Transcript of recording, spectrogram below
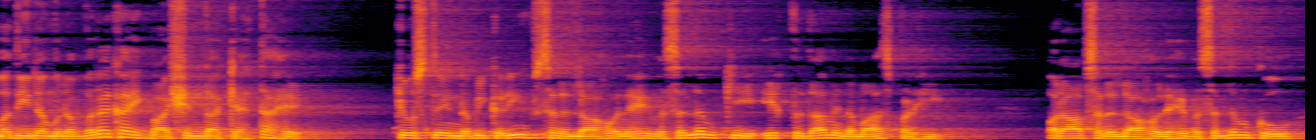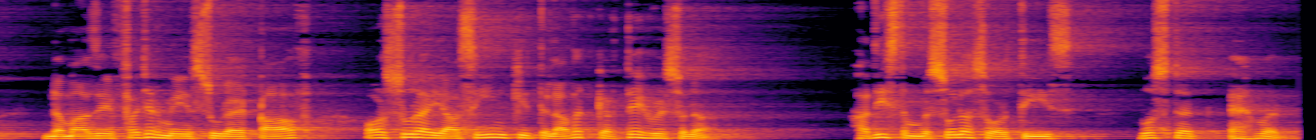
مدینہ منورہ کا ایک باشندہ کہتا ہے کہ اس نے نبی کریم صلی اللہ علیہ وسلم کی اقتداء میں نماز پڑھی اور آپ صلی اللہ علیہ وسلم کو نماز فجر میں سورہ قاف اور سورہ یاسین کی تلاوت کرتے ہوئے سنا۔ حدیث نمبر سولہ سو اڑتیس، مسند احمد۔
